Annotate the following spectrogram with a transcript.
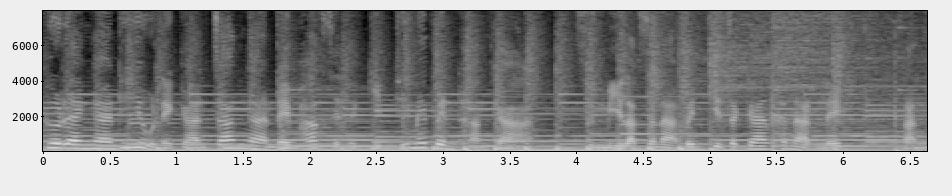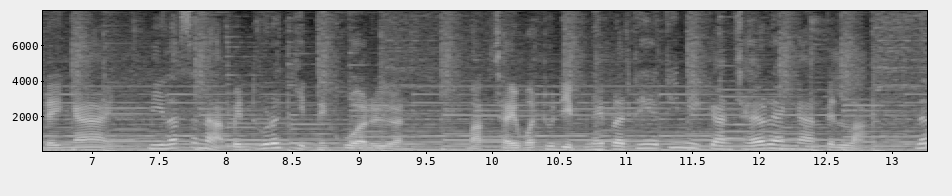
คือแรงงานที่อยู่ในการจ้างงานในภาคเศรษฐกิจที่ไม่เป็นทางการ ซึ่งมีลักษณะเป็นกิจการขนาดเล็ก ตั้งได้ง่าย มีลักษณะเป็นธุรกิจในครัวเรือน มักใช้วัตถุดิบในประเทศที่มีการใช้แรงงานเป็นหลัก และ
